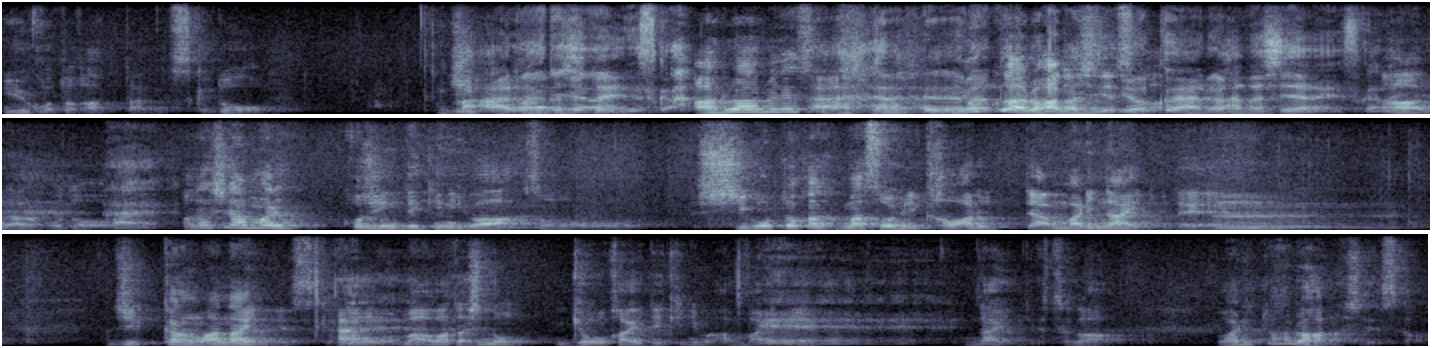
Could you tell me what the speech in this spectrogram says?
いうことがあったんですけど、まああるあるじゃないですか。あるあるですか？よくある話ですか？よくある話じゃないですかね。ああなるほど、はい。私あんまり個人的には、その仕事がまあそういうふうに変わるってあんまりないので、うん。実感はないんですけど、はい。まあ私の業界的にはあんまりね、えないんですが割とある話ですか？ー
